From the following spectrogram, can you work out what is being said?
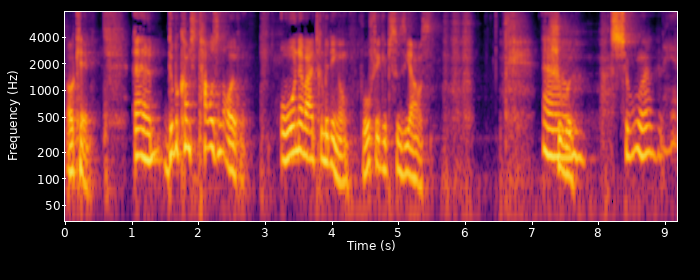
Okay. Äh, du bekommst 1000 Euro ohne weitere Bedingung. Wofür gibst du sie aus? Schuhe. Ähm, Schuhe? Nee.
